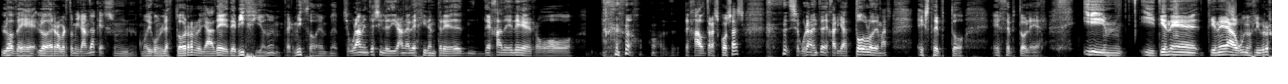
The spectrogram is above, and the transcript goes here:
lo de, lo de Roberto Miranda, que es, un, como digo, un lector ya de, de vicio, ¿no? Enfermizo. Seguramente si le dirán a elegir entre deja de leer o deja otras cosas, seguramente dejaría todo lo demás excepto, excepto leer. Y, y tiene, tiene algunos libros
